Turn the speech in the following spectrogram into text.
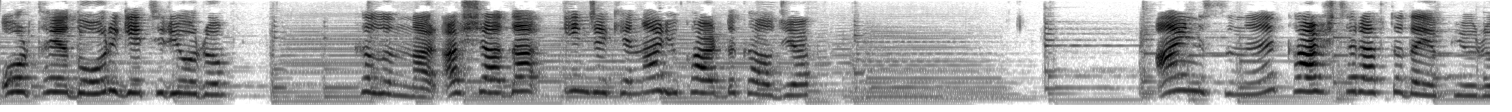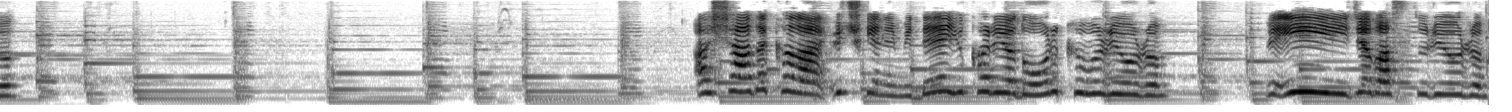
ortaya doğru getiriyorum. Kalınlar aşağıda, ince kenar yukarıda kalacak. Aynısını karşı tarafta da yapıyorum. Aşağıda kalan üçgenimi de yukarıya doğru kıvırıyorum ve iyice bastırıyorum.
